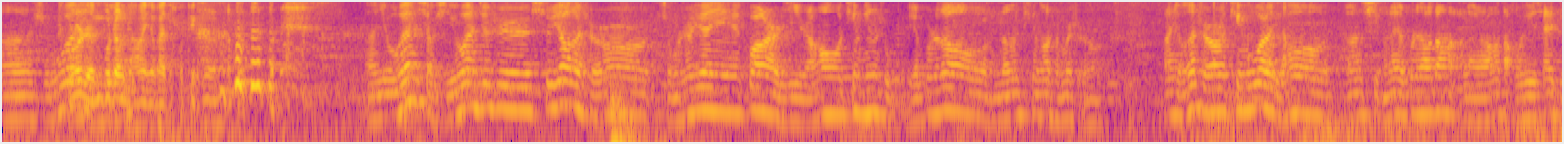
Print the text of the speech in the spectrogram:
嗯，只不过人不正常也外头挺正常。嗯，有个小习惯就是睡觉的时候总是愿意挂个耳机，然后听听书，也不知道能听到什么时候。啊，有的时候听过了以后，嗯，醒了也不知道到哪了，然后倒回去再听。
